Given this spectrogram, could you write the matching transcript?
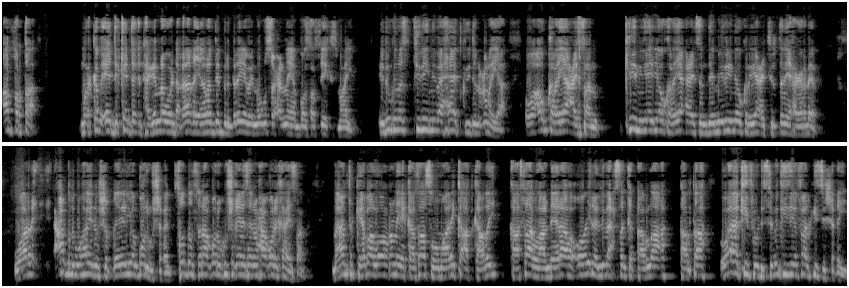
afarta markab ee dekeda taaganna way dhaqaaqayaan dee berberaya bay noogu soo xidhanayaan boosaaso kismaayo idinkuna sidiinibaa haadku idin cunaya oo au kala yaacaysaan kenya iyo u kala yaacaysaan demiriin u kala yaaci jirtan iyo xagardheer waar caqligu haydu shaqeeyo iyo qorigu shaqeyn. Soddon sanaa qori ku shaqeynaysaan maxaa qori ka haysaan maanta keebaa loo odhanaya kaasaa soomaali ka adkaaday kaasaa laandheera ah oo ina libaaxsanka taabla ah taabta ah oo aakii fodhi sabankiisa iyo faalkiisa shaqeeyey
